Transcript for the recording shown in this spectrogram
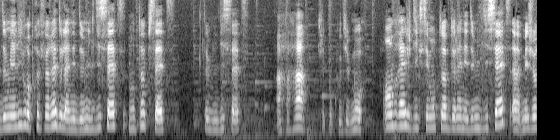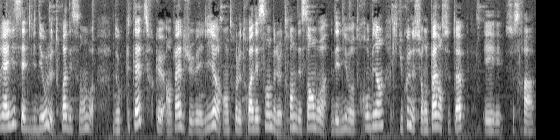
de mes livres préférés de l'année 2017, mon top 7 2017. Ah ah ah, j'ai beaucoup d'humour. En vrai, je dis que c'est mon top de l'année 2017, euh, mais je réalise cette vidéo le 3 décembre. Donc peut-être que en fait je vais lire entre le 3 décembre et le 30 décembre des livres trop bien qui du coup ne seront pas dans ce top et ce sera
